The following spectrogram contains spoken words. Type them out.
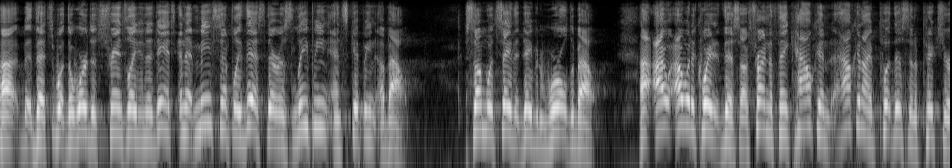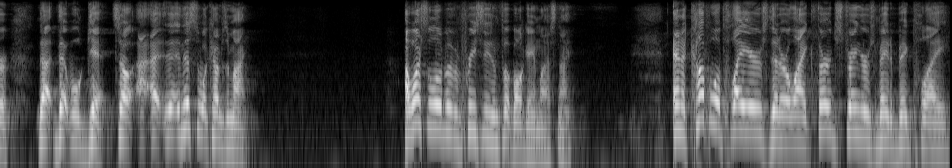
uh, that's what the word that's translated into dance, and it means simply this: there is leaping and skipping about. Some would say that David whirled about. I, I, would equate it this. I was trying to think how can how can I put this in a picture that that will get. So, I, and this is what comes to mind. I watched a little bit of a preseason football game last night. And a couple of players that are like third stringers made a big play.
